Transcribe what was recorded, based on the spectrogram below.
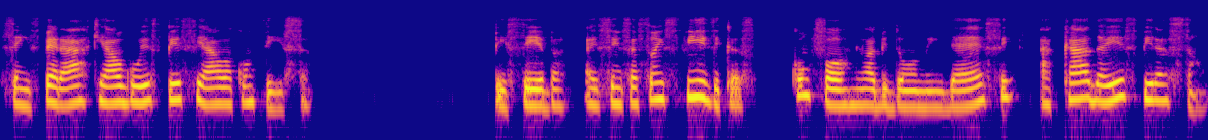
sem esperar que algo especial aconteça. Perceba as sensações físicas conforme o abdômen desce a cada expiração.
